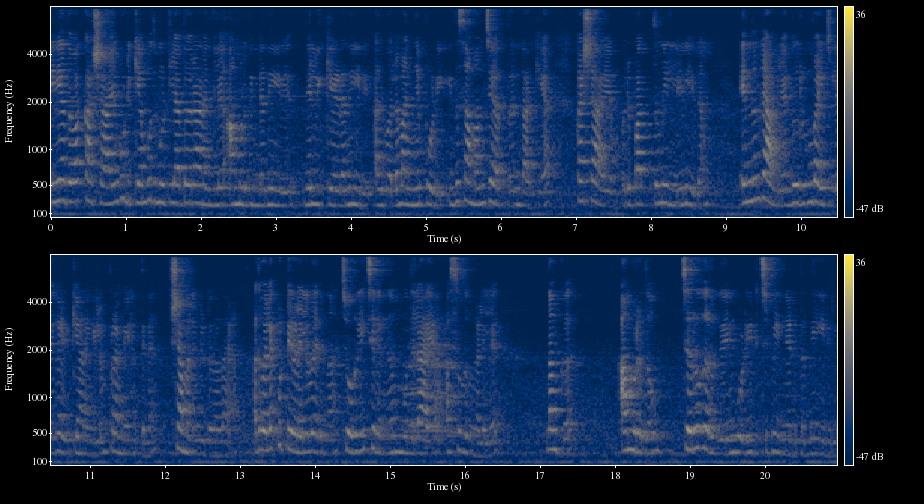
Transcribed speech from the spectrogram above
ഇനി അഥവാ കഷായം കുടിക്കാൻ ബുദ്ധിമുട്ടില്ലാത്തവരാണെങ്കിൽ അമൃതിന്റെ നീര് നെല്ലിക്കയുടെ നീര് അതുപോലെ മഞ്ഞൾപ്പൊടി ഇത് സമം ചേർത്ത് ഉണ്ടാക്കിയ കഷായം ഒരു പത്ത് മില്ലി വീതം എന്നും രാവിലെ വെറും വയറ്റിൽ കഴിക്കുകയാണെങ്കിലും പ്രമേഹത്തിന് ശമനം കിട്ടുന്നതാണ്. അതുപോലെ കുട്ടികളിൽ വരുന്ന ചൊറി ചിരങ്ങ് മുതലായ അസുഖങ്ങളിൽ നമുക്ക് അമൃതവും ചെറുകറുകയും കൂടി ഇടിച്ച് പിഴിഞ്ഞെടുത്ത നീരിൽ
